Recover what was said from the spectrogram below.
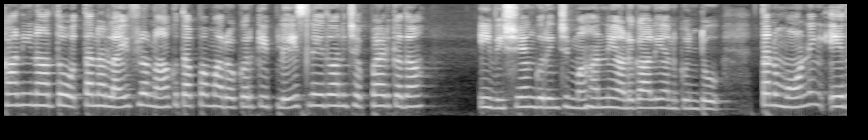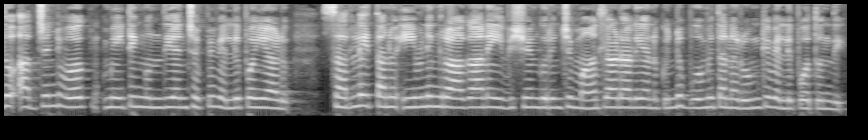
కానీ నాతో తన లైఫ్లో నాకు తప్ప మరొకరికి ప్లేస్ లేదు అని చెప్పాడు కదా. ఈ విషయం గురించి మహన్ని అడగాలి అనుకుంటూ తను మార్నింగ్ ఏదో అర్జెంట్ వర్క్ మీటింగ్ ఉంది అని చెప్పి వెళ్ళిపోయాడు. సర్లే తను ఈవినింగ్ రాగానే ఈ విషయం గురించి మాట్లాడాలి అనుకుంటూ భూమి తన రూమ్కి వెళ్ళిపోతుంది.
